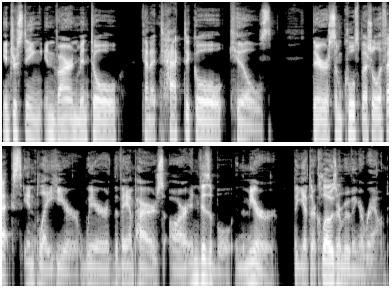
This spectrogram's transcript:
interesting environmental kind of tactical kills. There are some cool special effects in play here where the vampires are invisible in the mirror, but yet their clothes are moving around.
